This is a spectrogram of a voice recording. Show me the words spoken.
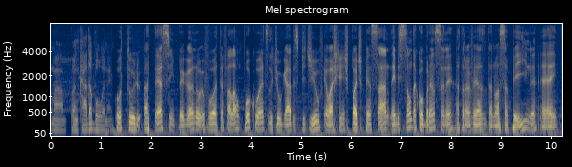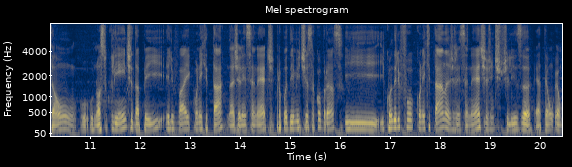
uma pancada boa, né? Ô Túlio, até assim, pegando, eu vou até falar um pouco antes do que o Gabs pediu, eu acho que a gente pode pensar na emissão da cobrança, né, através da nossa API, né? É, então, o, o, nosso cliente da API, ele vai conectar na gerência net para poder emitir essa cobrança e, e, quando ele for conectar na gerência net, a gente utiliza é até um, é um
